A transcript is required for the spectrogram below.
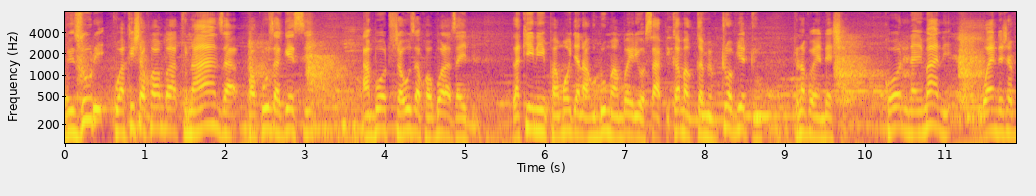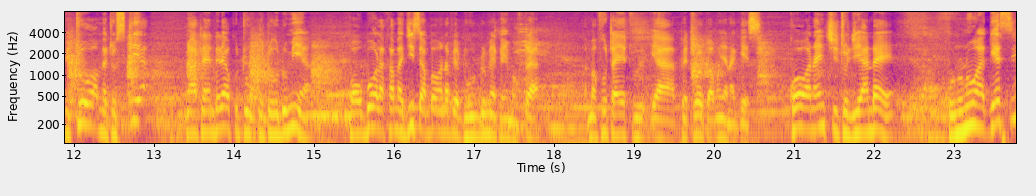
vizuri kuhakikisha kwamba tunaanza kwa kuuza gesi ambayo tutauza kwa ubora zaidi lakini pamoja na huduma ambayo iliyo safi kama kama vituo vyetu tunavyoendesha. Kwa hiyo nina imani waendesha vituo wametusikia na wataendelea kutu, kutuhudumia kwa ubora kama jinsi ambao wanavyotuhudumia kwenye mafuta mafuta yetu ya petroli pamoja na gesi. Kwa wananchi, tujiandae kununua gesi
